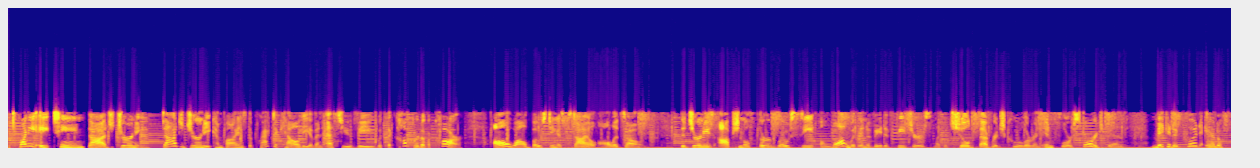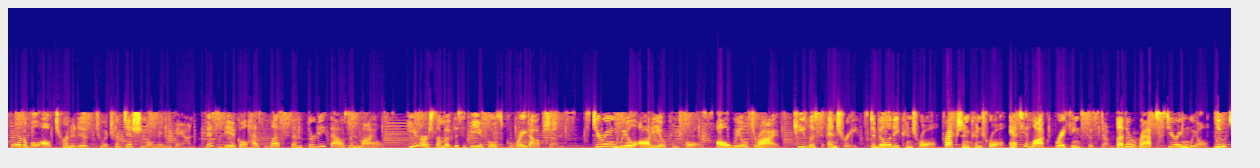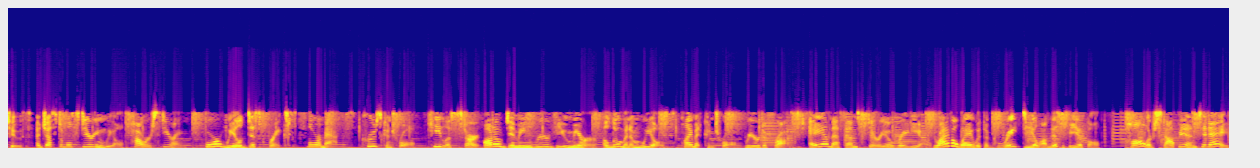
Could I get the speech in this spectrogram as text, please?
The 2018 Dodge Journey. Dodge Journey combines the practicality of an SUV with the comfort of a car, all while boasting a style all its own. The Journey's optional third row seat, along with innovative features like a chilled beverage cooler and in-floor storage bins, make it a good and affordable alternative to a traditional minivan. This vehicle has less than 30,000 miles. Here are some of this vehicle's great options steering wheel audio controls, all-wheel drive, keyless entry, stability control, traction control, anti-lock braking system, leather-wrapped steering wheel, Bluetooth, adjustable steering wheel, power steering, four-wheel disc brakes, floor mats, cruise control, keyless start, auto dimming rear view mirror, aluminum wheels, climate control, rear defrost, AM FM stereo radio. Drive away with a great deal on this vehicle. Call or stop in today.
